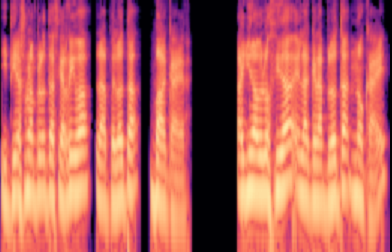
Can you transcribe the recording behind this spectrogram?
y tiras una pelota hacia arriba, la pelota va a caer. Hay una velocidad en la que la pelota no cae.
